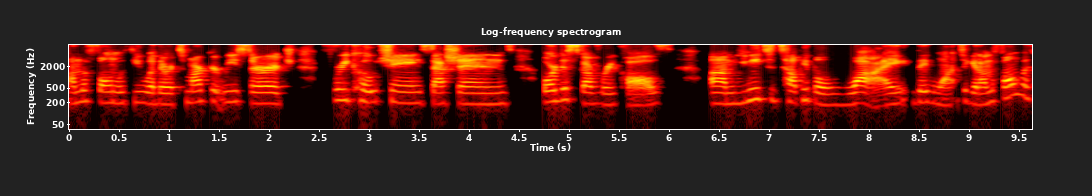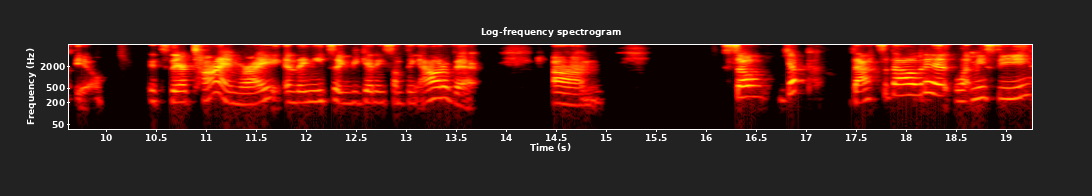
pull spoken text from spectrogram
on the phone with you, whether it's market research, free coaching sessions, or discovery calls. Um, you need to tell people why they want to get on the phone with you. It's their time, right? And they need to be getting something out of it. Um, so, yep, that's about it. Let me see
